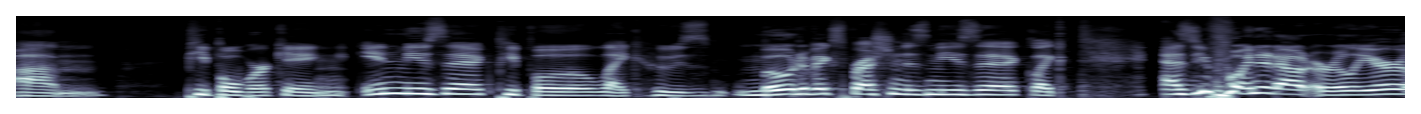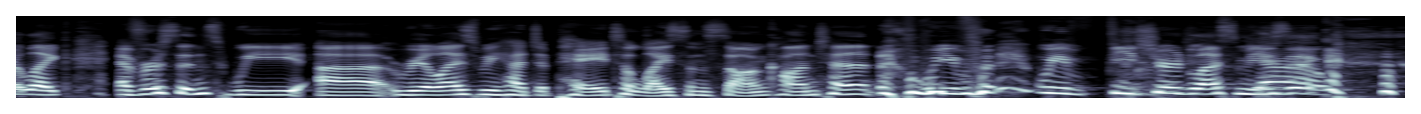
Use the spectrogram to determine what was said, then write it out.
um, people working in music, people like whose mode of expression is music. Like, as you pointed out earlier, like ever since we uh, realized we had to pay to license song content, we've we've featured less music. yeah,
